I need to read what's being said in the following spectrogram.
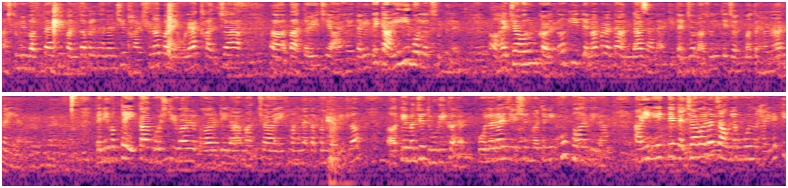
आज तुम्ही बघताय की पंतप्रधानांची भाषणं पण एवढ्या खालच्या पातळीची आहेत आणि ते काहीही बोलत सुटले ह्याच्यावरून कळतं की त्यांना पण आता अंदाज आलाय की त्यांच्या बाजूनी ते जनमत राहणार नाही आहे त्यांनी फक्त एका गोष्टीवर भर दिला मागच्या एक महिन्यात आपण बघितलं ते म्हणजे ध्रुवीकरण. पोलरायझेशनवर त्यांनी खूप भर दिला. आणि एक ते त्याच्यावरच अवलंबून राहिले की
